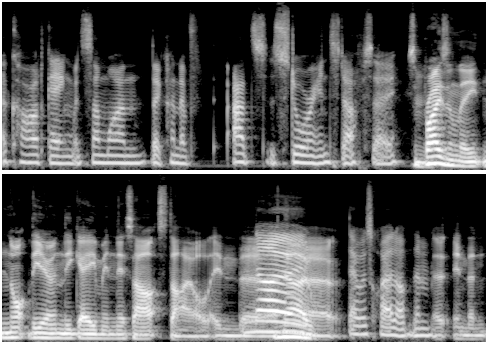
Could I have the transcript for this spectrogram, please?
a card game with someone that kind of adds to the story and stuff. So Surprisingly, not the only game in this art style in the no, uh, there was quite a lot of them. uh, in the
